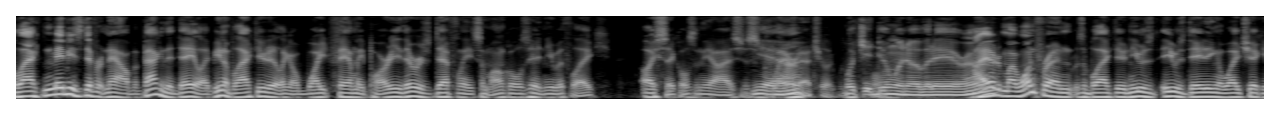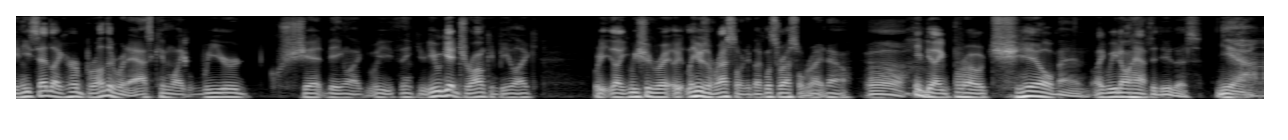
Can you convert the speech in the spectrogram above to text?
black, maybe it's different now, but back in the day, like being a black dude at like a white family party, there was definitely some uncles hitting you with like icicles in the eyes, just Yeah. glaring at you like, What the you fuck?" doing over there? I had my one friend was a black dude, and he was he was dating a white chick, and he said like her brother would ask him like weird shit, being like, "What do you think?" You? He would get drunk and be like, "What you like? We should." Ra-. He was a wrestler, and he'd be like, "Let's wrestle right now." Ugh. He'd be like, "Bro, chill, man. Like we don't have to do this." yeah,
